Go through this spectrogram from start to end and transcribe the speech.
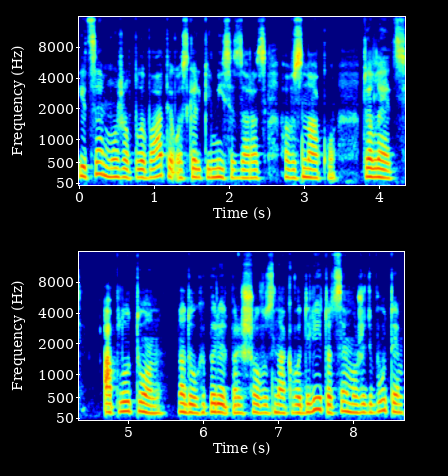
і це може впливати, оскільки місяць зараз в знаку телець, а Плутон на довгий період перейшов у знак водолій, то це можуть бути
